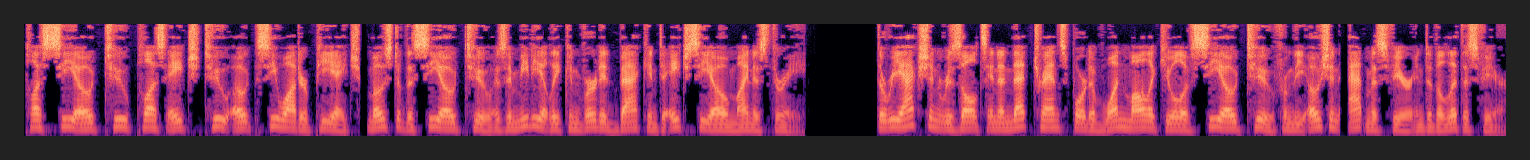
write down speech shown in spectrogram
plus CO2 plus H2O seawater pH. Most of the CO2 is immediately converted back into HCO minus 3. The reaction results in a net transport of one molecule of CO2 from the ocean, atmosphere into the lithosphere.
